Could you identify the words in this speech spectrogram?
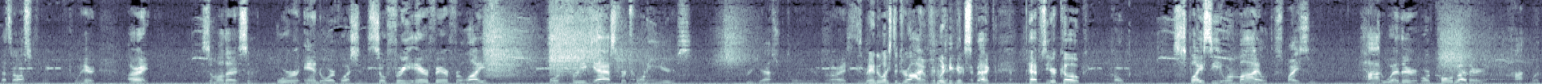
That's awesome. Cool here. All right. Some other some or and or questions. So free airfare for life, or free gas for 20 years. Free gas for 20 years. All right. this man who likes to drive. What do you expect? Pepsi or Coke? Coke, Spicy or mild? spicy, Hot weather or cold weather? hot weather.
